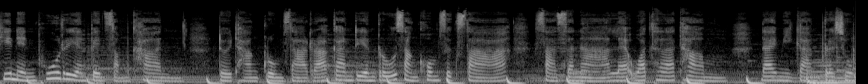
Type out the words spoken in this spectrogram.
ที่เน้นผู้เรียนเป็นสำคัญ โดยทางกลุ่มสาระการเรียนรู้สังคมศึกษา ศาสนาและวัฒนธรรม ได้มีการประชุม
